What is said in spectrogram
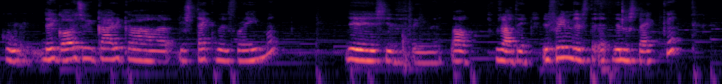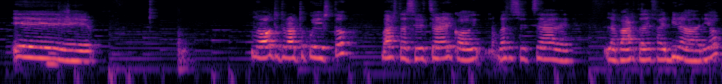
con del codice che carica lo stack del frame. De, sì, del frame. No, scusate, il frame del sta- dello stack. E una volta trovato questo, basta selezionare il codice, basta selezionare la parte del file binario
